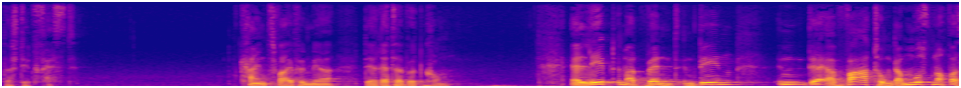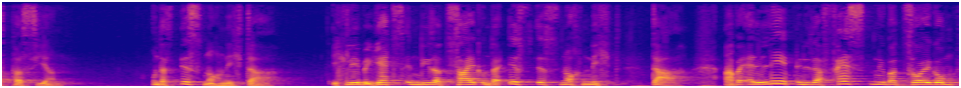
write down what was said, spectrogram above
Das steht fest. Kein Zweifel mehr, der Retter wird kommen. Er lebt im Advent, in, den, in der Erwartung, da muss noch was passieren. Und das ist noch nicht da. Ich lebe jetzt in dieser Zeit und da ist es noch nicht da. Aber er lebt in dieser festen Überzeugung,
